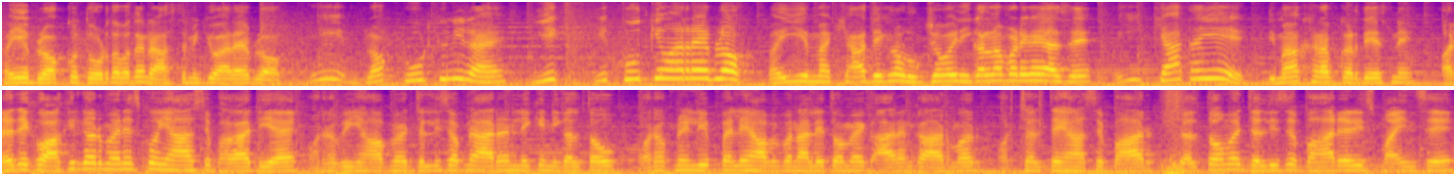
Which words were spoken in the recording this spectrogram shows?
भाई ये ब्लॉक को तोड़ता पता है रास्ते में क्यों आ रहा है ब्लॉक ये ब्लॉक टूट क्यों नहीं रहा है? ये ये कूद के मार रहा है ब्लॉक भाई ये मैं क्या देख रहा हूँ? रुक जाओ भाई निकलना पड़ेगा यहाँ से। ये क्या था ये? दिमाग खराब कर दिया इसने। अरे देखो आखिरकार मैंने इसको यहाँ से भगा दिया है और अभी यहाँ पे जल्दी से अपने आयरन लेके निकलता हूँ और अपने लिए पहले यहाँ पे बना लेता हूँ मैं एक आयरन का आर्मर और चलते हैं यहाँ से बाहर। चलता हूँ मैं जल्दी से बाहर यार इस माइन से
